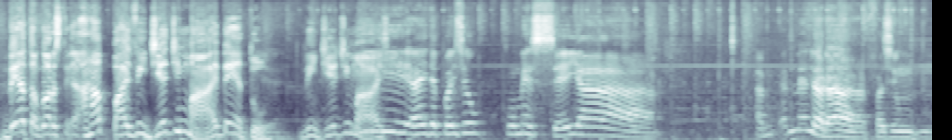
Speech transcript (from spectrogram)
Beto, agora você tem. Rapaz, vendia demais, Beto. Vendia, vendia demais. E aí depois eu comecei a, a melhorar, fazer um, um,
